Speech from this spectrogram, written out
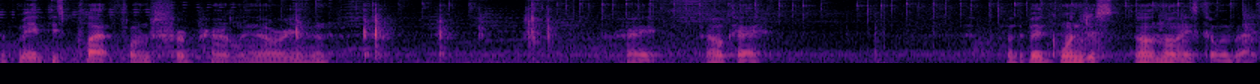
I've made these platforms for apparently no reason. Alright, okay. But the big one just... Oh no, he's coming back.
